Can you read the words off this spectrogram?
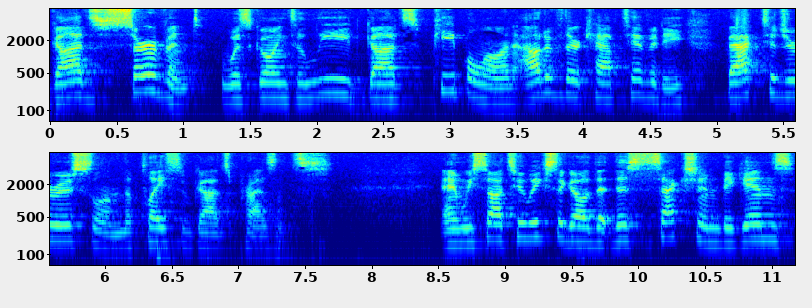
God's servant was going to lead God's people on out of their captivity back to Jerusalem, the place of God's presence. And we saw two weeks ago that this section begins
